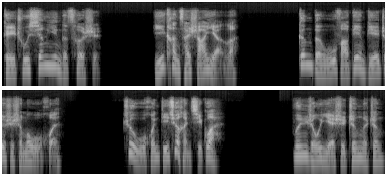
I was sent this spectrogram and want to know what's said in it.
给出相应的测试，一看才傻眼了，根本无法辨别这是什么武魂。这武魂的确很奇怪。温柔也是怔了怔，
